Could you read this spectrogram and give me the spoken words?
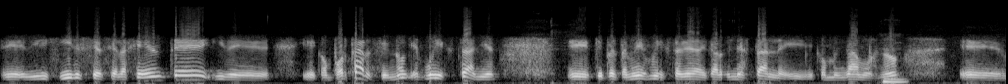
eh, dirigirse hacia la gente y de, y de comportarse, ¿no? Que es muy extraña, este, pero también es muy extraña la de Carolina Stanley, convengamos, ¿no? Mm. Eh,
